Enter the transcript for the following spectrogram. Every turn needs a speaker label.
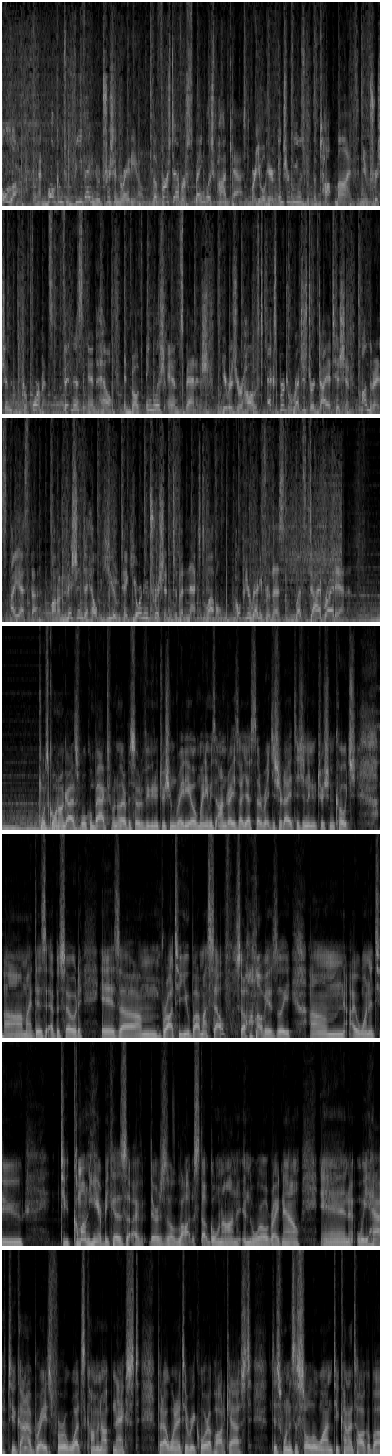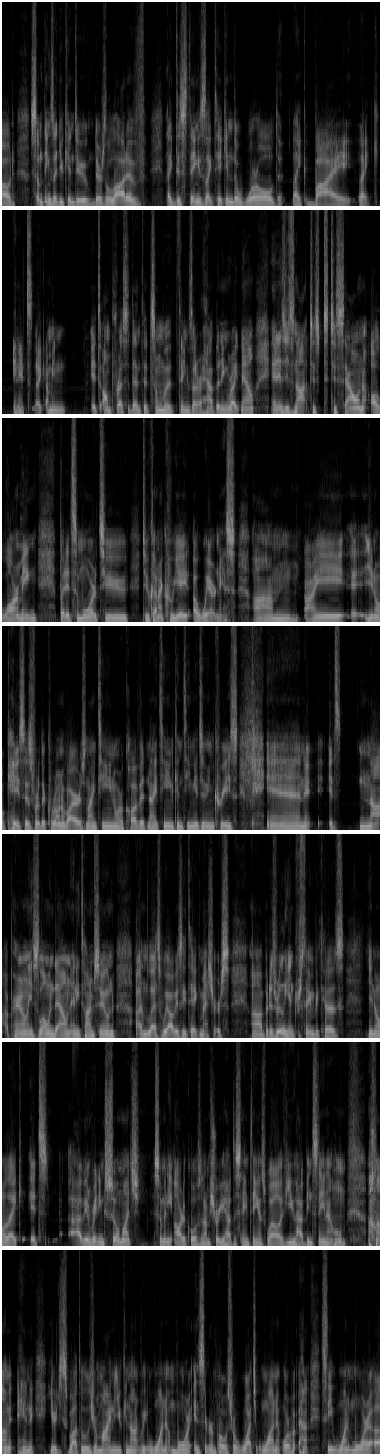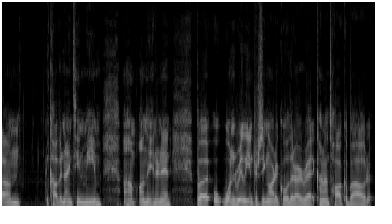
Speaker 1: Hola, and welcome to Vive Nutrition Radio, the first ever Spanglish podcast where you will hear interviews with the top minds in nutrition, performance, fitness, and health in both English and Spanish. Here is your host, expert registered dietitian, Andres Ayesta, on a mission to help you take your nutrition to the next level. Hope you're ready for this. Let's dive right in.
Speaker 2: What's going on, guys? Welcome back to another episode of Vive Nutrition Radio. My name is Andres Ayesta, registered dietitian and nutrition coach. Um, this episode is um, brought to you by myself. So, obviously, um, I wanted to to come on here because I've, there's a lot of stuff going on in the world right now, and we have to kind of brace for what's coming up next. But I wanted to record a podcast. This one is a solo one to kind of talk about some things that you can do. There's a lot of like this thing is like taking the world like by like and its like I mean it's unprecedented some of the things that are happening right now. And it's just not to to sound alarming but it's more to to kind of create awareness. Um, i you know cases for the coronavirus 19 or covid-19 continue to increase and it's not apparently slowing down anytime soon unless we obviously take measures. Uh, but it's really interesting because you know like it's I've been reading so much so many articles, and I'm sure you have the same thing as well. If you have been staying at home um, and you're just about to lose your mind and you cannot read one more Instagram post or watch one or see one more. Um, COVID 19 meme um, on the internet. But one really interesting article that I read kind of talk about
